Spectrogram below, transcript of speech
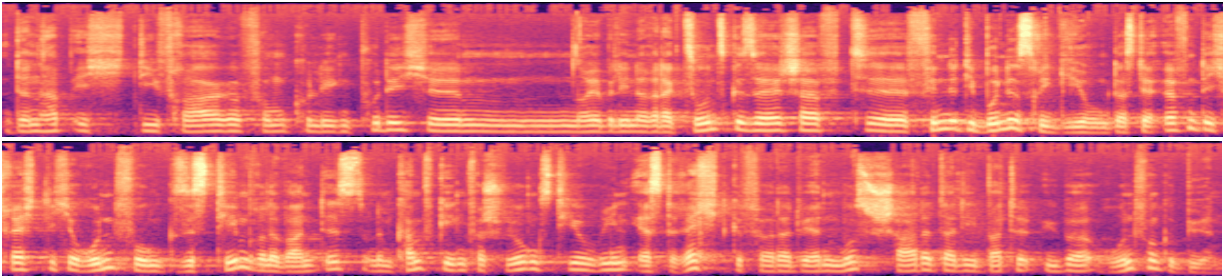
Dann habe ich die Frage vom Kollegen Puddig, ähm, Neue Berliner Redaktionsgesellschaft. Äh, findet die Bundesregierung, dass der öffentlich-rechtliche Rundfunk systemrelevant ist und im Kampf gegen Verschwörungstheorien erst recht gefördert werden muss, schadet da die Debatte über Rundfunkgebühren?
